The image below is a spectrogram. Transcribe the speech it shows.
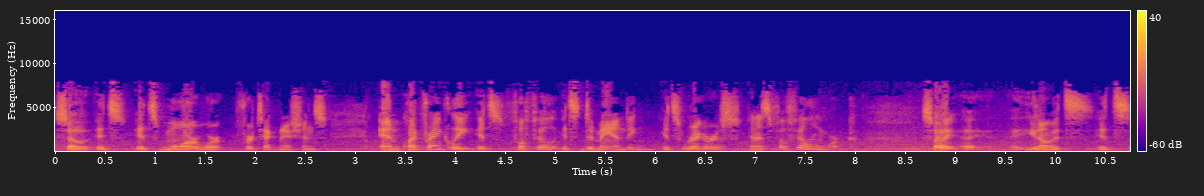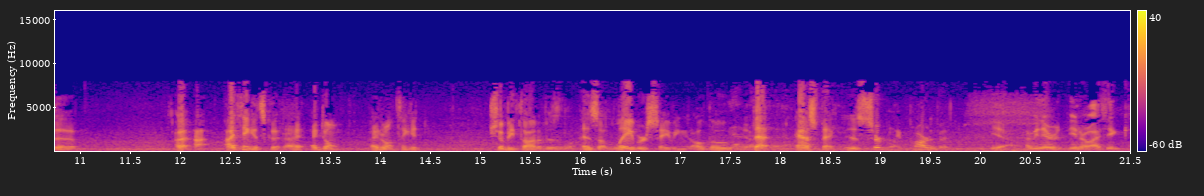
So it's it's more work for technicians, and quite frankly, it's fulfill it's demanding, it's rigorous, and it's fulfilling work. So I, I you know it's it's uh, I, I, I think it's good. I, I don't I don't think it should be thought of as, as a labor saving, although Yeah, that aspect is certainly part of it. Yeah, I mean, there. You know, I think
